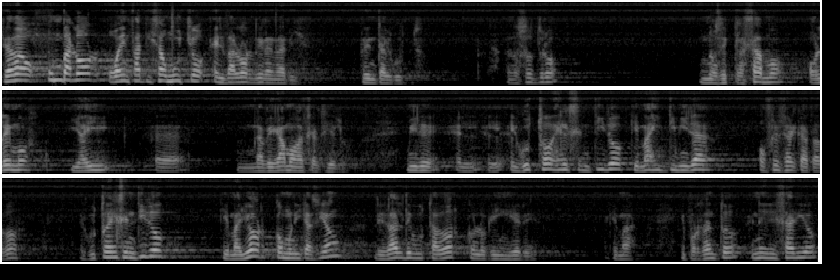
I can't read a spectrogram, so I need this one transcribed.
le ha dado un valor o ha enfatizado mucho el valor de la nariz frente al gusto. A nosotros nos desplazamos, olemos y ahí eh, navegamos hacia el cielo. Mire, el, gusto es el sentido que más intimidad ofrece al catador. El gusto es el sentido que mayor comunicación le da al degustador con lo que ingiere. ¿Qué más? Y por tanto es necesario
